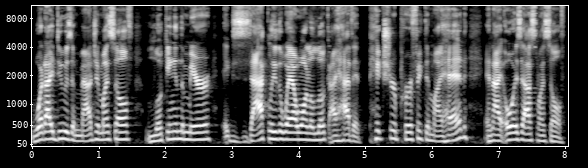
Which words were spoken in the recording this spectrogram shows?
What I do is imagine myself looking in the mirror exactly the way I want to look. I have it picture perfect in my head. And I always ask myself,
